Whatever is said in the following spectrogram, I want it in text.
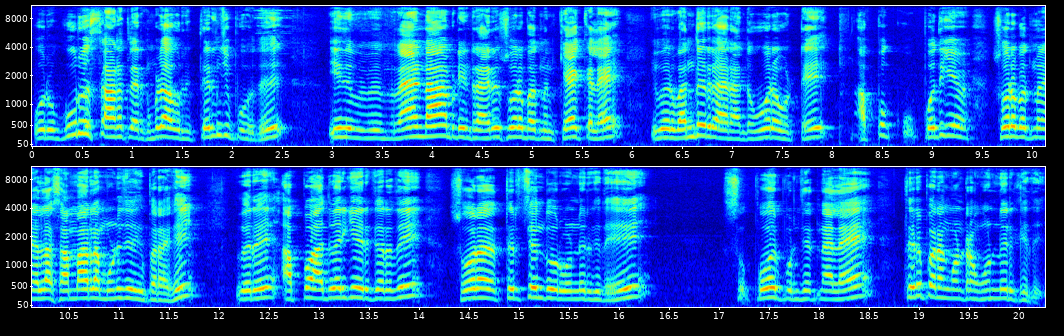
ஒரு குரு ஸ்தானத்தில் இருக்கும்போது அவருக்கு தெரிஞ்சு போகுது. இது வேண்டாம் அப்படின்றாரு. சூரபத்மன் கேட்கல. இவர் வந்துடுறாரு அந்த ஊரை விட்டு. அப்போ கு- பொதுகி சூரபத்மன் எல்லாம் சம்மாரெலாம் முடிஞ்சதுக்கு பிறகு இவர் அப்போ அது வரைக்கும் இருக்கிறது சூர திருச்செந்தூர் ஒன்று இருக்குது. போர் புரிஞ்சதுனால திருப்பரங்குன்றம் ஒன்று இருக்குது.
